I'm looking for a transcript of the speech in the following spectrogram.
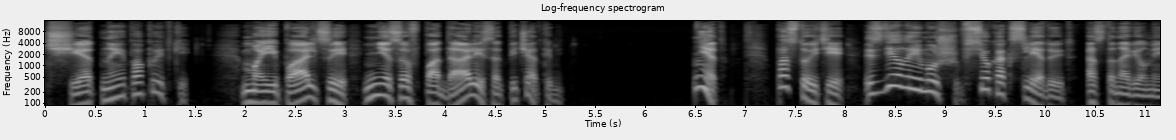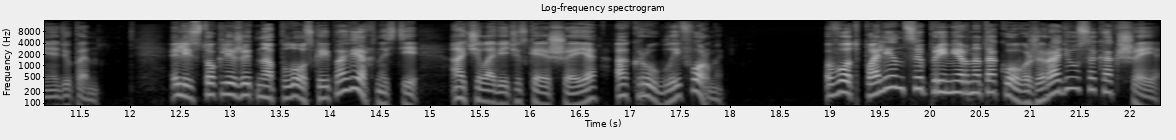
Тщетные попытки. Мои пальцы не совпадали с отпечатками. «Нет, постойте, сделаем уж все как следует», — остановил меня Дюпен. Листок лежит на плоской поверхности, а человеческая шея округлой формы. Вот поленце примерно такого же радиуса, как шея.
